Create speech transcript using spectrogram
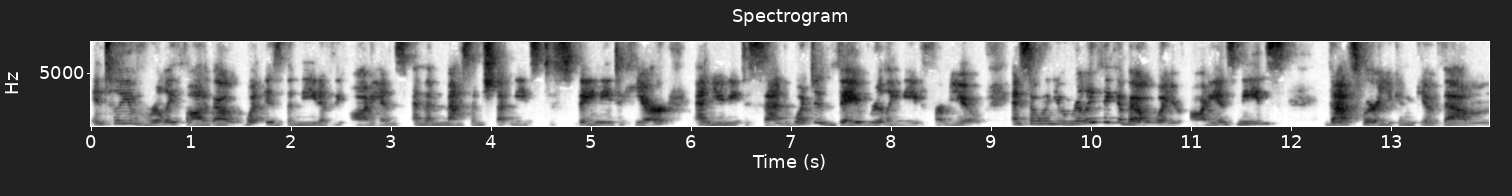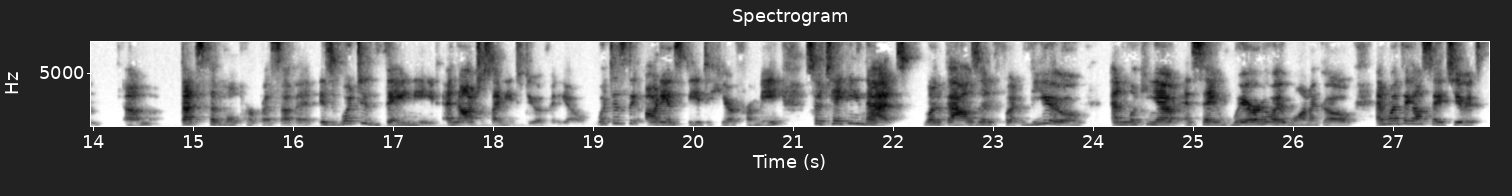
until you've really thought about what is the need of the audience and the message that needs to they need to hear and you need to send. What do they really need from you? And so when you really think about what your audience needs, that's where you can give them um, that's the whole purpose of it is what do they need and not just i need to do a video. What does the audience need to hear from me? So taking that 1000 foot view and looking out and saying where do i want to go? And one thing i'll say too it's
